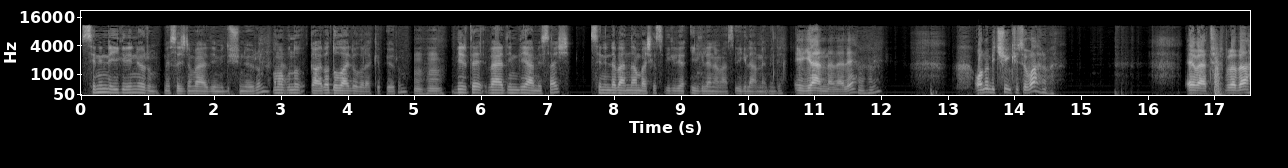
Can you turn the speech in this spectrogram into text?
Seninle ilgileniyorum mesajını verdiğimi düşünüyorum. Ama bunu galiba dolaylı olarak yapıyorum. Bir de verdiğim diğer mesaj seninle benden başkası ilgile- ilgilenemez, ilgilenmemeli. İlgilenmemeli. Onun bir çünküsü var mı? Evet, burada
